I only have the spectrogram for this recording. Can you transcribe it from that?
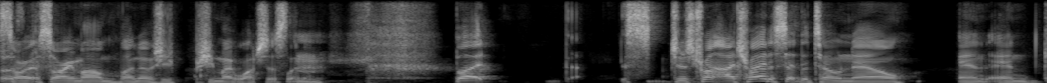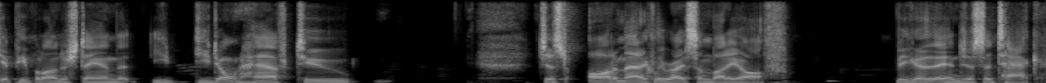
sorry, sorry, mom. I know she she might watch this later. Mm. But just try. I try to set the tone now and and get people to understand that you you don't have to just automatically write somebody off. Because and just attack.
